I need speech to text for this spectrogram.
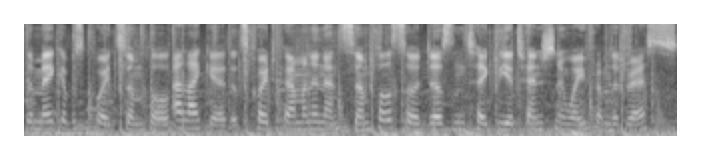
The makeup is quite simple. I like it. It's quite feminine and simple, so it doesn't take the attention away from the dress.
